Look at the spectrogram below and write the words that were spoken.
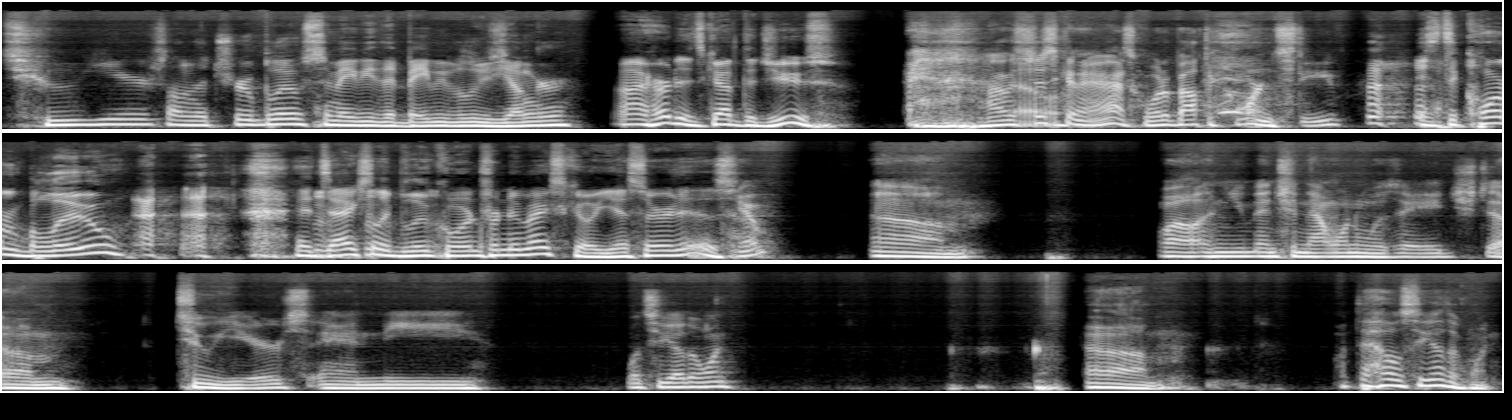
two years on the true blue. So maybe the baby blue's younger. I heard it's got the juice. I was just going to ask, what about the corn, Steve? Is the corn blue? It's actually blue corn from New Mexico. Yes, sir, it is. Yep. Um, well, and you mentioned that one was aged um, two years, and the what's the other one? Um, what the hell's the other one?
